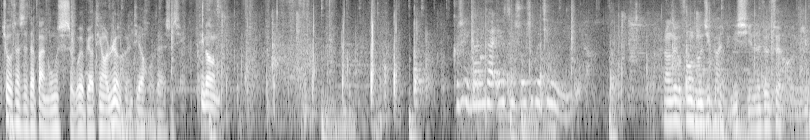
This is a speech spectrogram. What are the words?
就算是在办公室，我也不要听到任何人提到火灾的事情，听到了吗？可是你刚才在 AC 说是会尽力弥补的。让这个风头尽快平息，那就是最好的弥补。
